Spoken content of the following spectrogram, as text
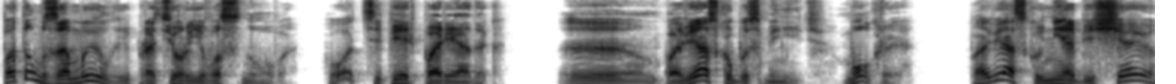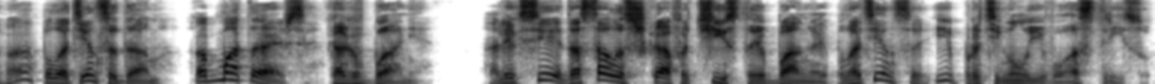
потом замыл и протер его снова. Вот теперь порядок. Э, повязку бы сменить, мокрая. Повязку не обещаю, а полотенце дам. Обмотаешься, как в бане. Алексей достал из шкафа чистое банное полотенце и протянул его Астрису.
